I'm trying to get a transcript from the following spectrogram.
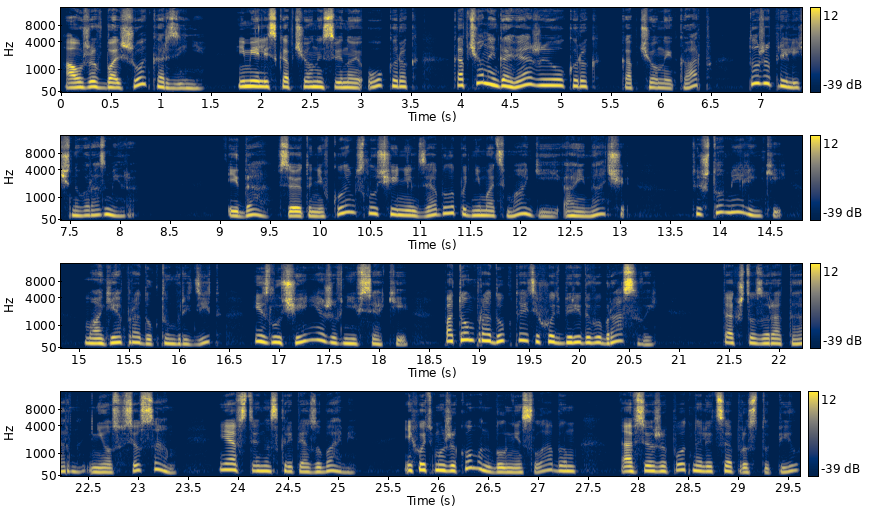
а уже в большой корзине имелись копченый свиной окорок, копченый говяжий окорок, копченый карп, тоже приличного размера. И да, все это ни в коем случае нельзя было поднимать магией, а иначе... Ты что, миленький, Магия продуктам вредит, излучения же в ней всякие. Потом продукты эти хоть бери да выбрасывай. Так что Заратарн нес все сам, явственно скрипя зубами. И хоть мужиком он был не слабым, а все же пот на лице проступил,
